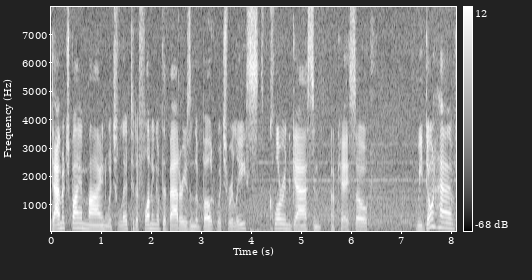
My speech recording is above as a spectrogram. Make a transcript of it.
Damaged by a mine which led to the flooding of the batteries in the boat which released chlorine gas and... Okay, so... We don't have...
